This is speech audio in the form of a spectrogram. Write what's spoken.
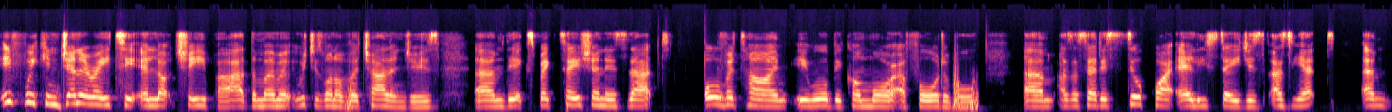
if we can generate it a lot cheaper at the moment, which is one of the challenges, um, the expectation is that over time it will become more affordable. Um, as I said, it's still quite early stages as yet. Um,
